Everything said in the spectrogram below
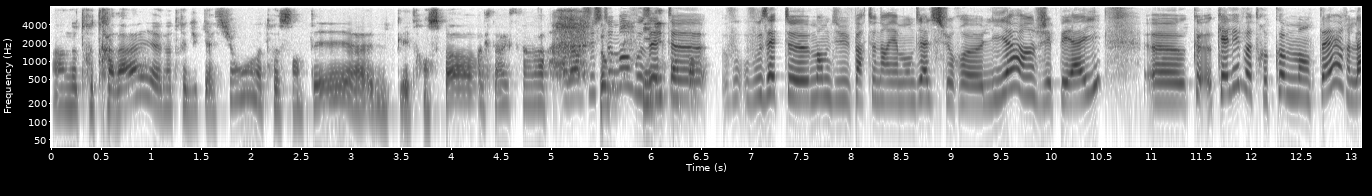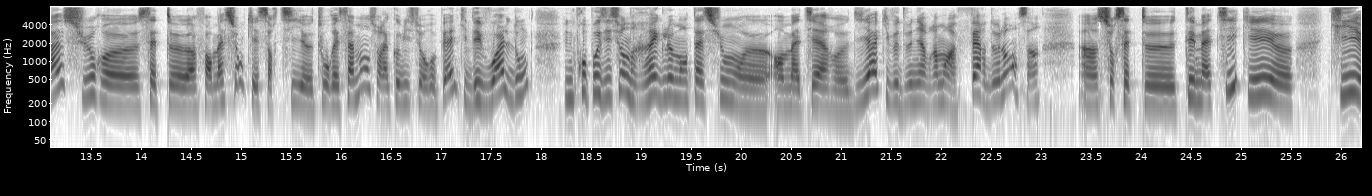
hein, notre travail, notre éducation, notre santé, les transports, etc. Alors justement, vous, êtes, vous, êtes membre du partenariat mondial sur l'IA, hein, GPAI. quel est votre commentaire là sur euh, cette euh, information qui est sortie euh, tout récemment sur la Commission européenne, qui dévoile donc une proposition de réglementation en matière d'IA qui veut devenir vraiment un fer de lance hein, hein, sur cette thématique et qui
